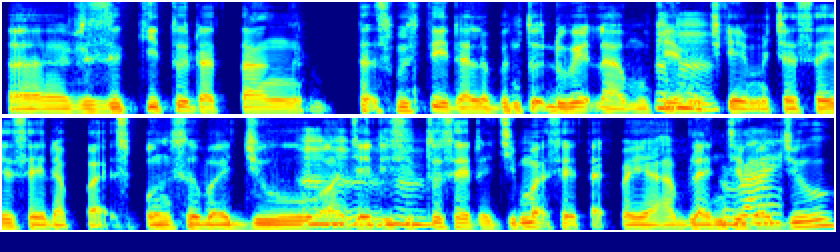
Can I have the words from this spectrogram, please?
Uh, rezeki tu datang tak semesti dalam bentuk duit lah mungkin Mhm. macam, macam saya saya dapat sponsor baju Mhm, uh, jadi mhm. situ saya dah jimat saya tak payah belanja Right. baju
